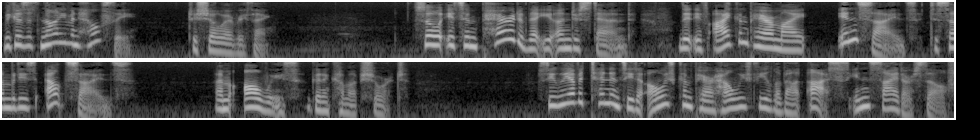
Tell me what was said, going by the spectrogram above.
because it's not even healthy to show everything. So it's imperative that you understand that if I compare my insides to somebody's outsides, I'm always going to come up short. See, we have a tendency to always compare how we feel about us inside ourselves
